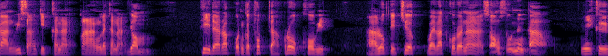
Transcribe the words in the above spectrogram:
การวิสาหกิจขนาดกลางและขนาดย่อม ที่ได้รับผลกระทบจากโรคโควิดโรคติดเชื้อไวรัสโคโรนา 2019 นี่คือ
